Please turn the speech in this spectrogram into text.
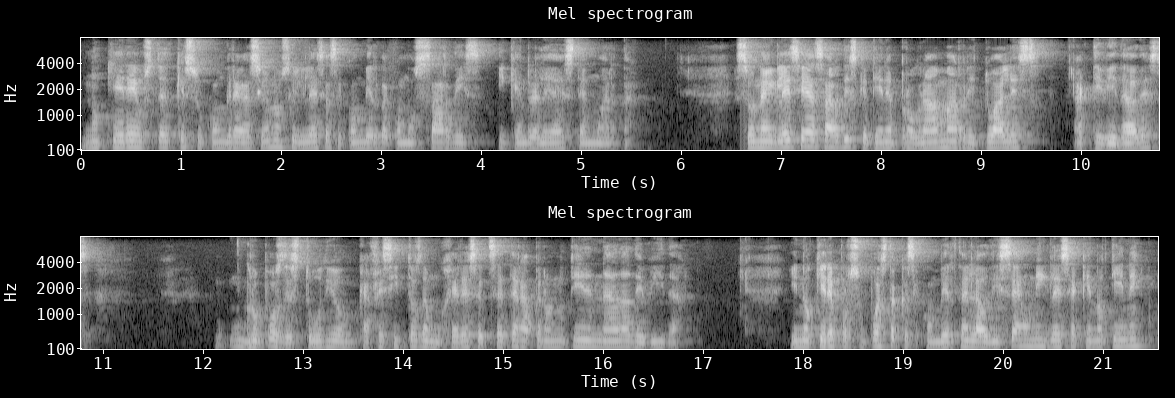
No quiere usted que su congregación o su iglesia se convierta como Sardis y que en realidad esté muerta. Es una iglesia de Sardis que tiene programas, rituales, actividades, grupos de estudio, cafecitos de mujeres, etcétera, pero no tiene nada de vida. Y no quiere, por supuesto, que se convierta en la Odisea, una iglesia que no tiene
